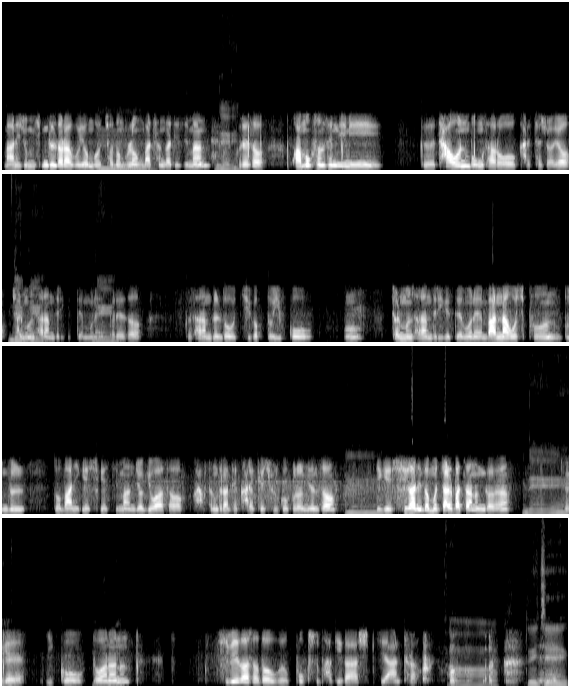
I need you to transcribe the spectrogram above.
많이 좀 힘들더라고요. 뭐 저도 음. 물론 마찬가지지만 네. 그래서 과목 선생님이 그 자원봉사로 가르쳐 줘요. 네, 젊은 네. 사람들이기 때문에. 네. 그래서 그 사람들도 직업도 있고 어? 젊은 사람들이기 때문에 만나고 싶은 분들도 많이 계시겠지만 여기 와서 학생들한테 가르쳐 주고 그러면서 음, 이게 시간이 너무 짧았다는 거야. 네. 그게 있고 또. 하나는 집에 가서도 그 복습하기가 쉽지 않더라고요. 아, 또 이제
